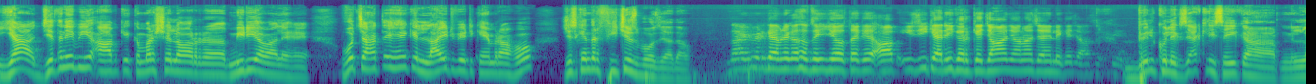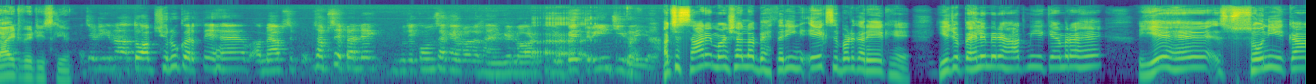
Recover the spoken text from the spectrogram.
या जितने भी आपके कमर्शियल और मीडिया वाले हैं वो चाहते हैं कि लाइट वेट कैमरा हो जिसके अंदर फीचर्स बहुत ज़्यादा हो। लाइट वेट कैमरे का सबसे ये होता है कि आप इजी कैरी करके जहाँ जाना चाहें लेके जा सकते हैं। बिल्कुल एग्जैक्टली exactly सही कहा आपने लाइट वेट इसलिए। अच्छा ठीक है ना तो आप शुरू करते हैं। मैं आपसे सबसे पहले मुझे कौन सा कैमरा दिखाएँगे? लॉर्ड जो बेहतरीन चीज़ आई है। अच्छा सारे माशाल्लाह बेहतरीन एक से बढ़कर एक है। ये जो पहले मेरे हाथ में ये कैमरा है ये है सोनी का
